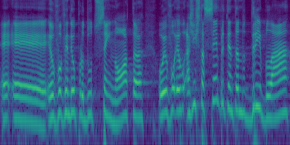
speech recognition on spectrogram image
é, é, eu vou vender o produto sem nota, ou eu vou. Eu, a gente está sempre tentando driblar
